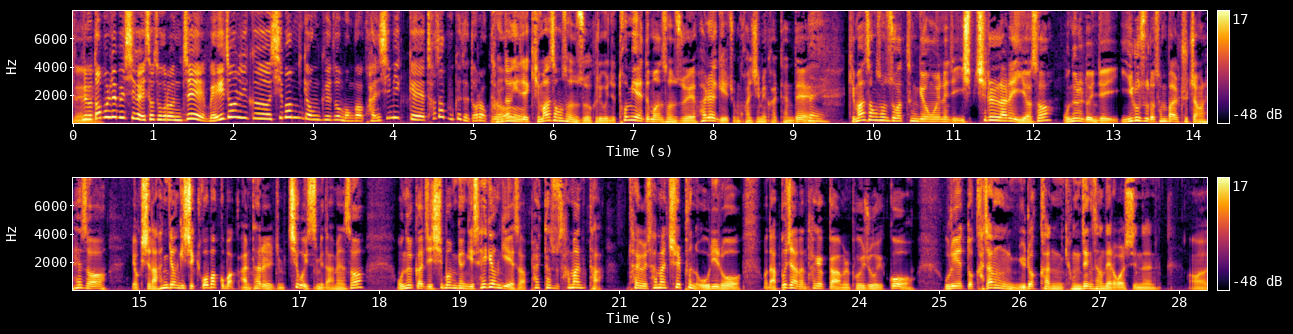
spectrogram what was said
네. 그리고 WBC가 있어서 그런지 메이저리그 시범 경기도 뭔가 관심 있게 찾아보게 되더라고요. 당장 이제 김하성 선수 그리고 이제 토미 에드먼 선수의 활약이 좀 관심이 갈 텐데 네. 김하성 선수 같은 경우에는 이제 27일 날에 이어서 오늘도 이제 2루수로 선발 출장을 해서 역시나 한 경기씩 꼬박꼬박 안타를 좀 치고 있습니다 하면서 오늘까지 시범 경기 3경기에서 8타수 3안타 타율 3할 7푼 5리로 나쁘지 않은 타격감을 보여주고 있고 우리의 또 가장 유력한 경쟁 상대라고 할 수 있는 어,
